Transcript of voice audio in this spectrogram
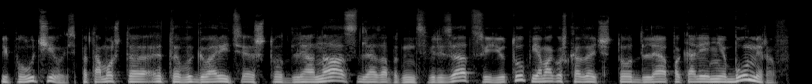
И получилось, потому что это вы говорите, что для нас, для западной цивилизации, YouTube, я могу сказать, что для поколения бумеров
